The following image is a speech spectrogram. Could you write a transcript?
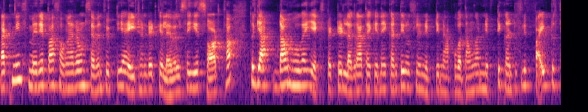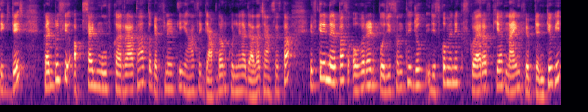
दैट मीन्स मेरे पास हमारे अराउंड सेवन फिफ्टी या एट हंड्रेड के लेवल से ये शॉर्ट था। तो गैप डाउन होगा, ये एक्सपेक्टेड लग रहा था कि नहीं। कंटिन्यूसली निफ्टी में आपको बताऊँगा। Nifty continuously five to six days continuously upside move कर रहा था। तो डेफिनेटली यहाँ से गैप डाउन खुलने का ज़्यादा चांसेस था। इसके लिए मेरे पास ओवर पोजीशन थे, जो जिसको मैंने स्क्वायर अप किया नाइन फिफ्टीन क्योंकि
